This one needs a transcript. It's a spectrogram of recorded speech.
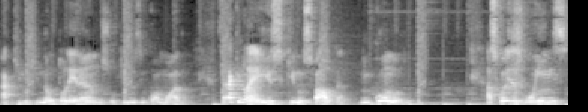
aquilo que não toleramos, o que nos incomoda. Será que não é isso que nos falta? Incômodo? As coisas ruins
